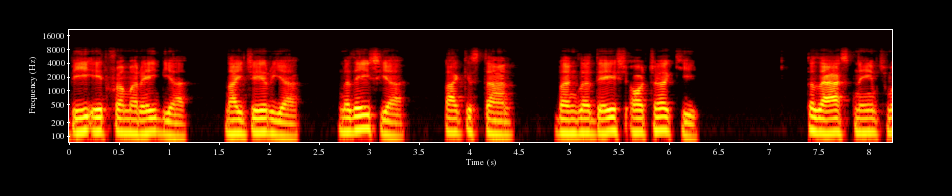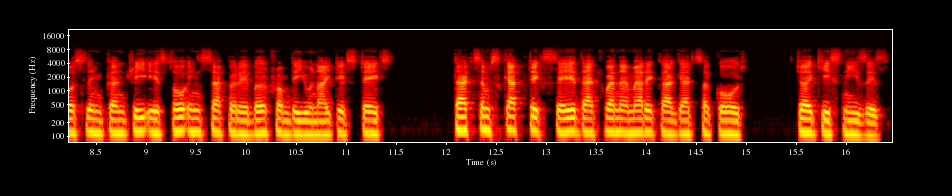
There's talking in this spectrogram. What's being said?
be it from Arabia, Nigeria, Malaysia, Pakistan, Bangladesh, or Turkey. The last named Muslim country is so inseparable from the United States that some skeptics say that when America gets a cold, Turkey sneezes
